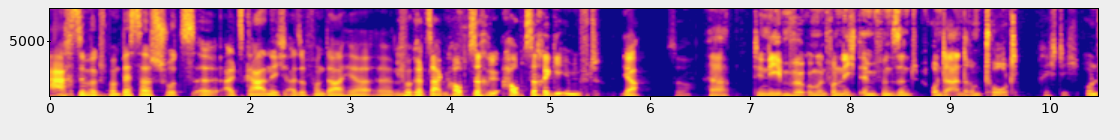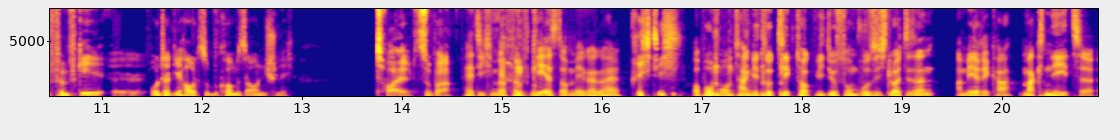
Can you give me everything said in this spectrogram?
Ach, sind wir gespannt. Besser Schutz äh, als gar nicht. Also von daher, ähm, Ich wollte gerade sagen, Hauptsache, Hauptsache geimpft. ja. So. Ja. Die Nebenwirkungen von Nichtimpfen sind unter anderem Tod. Richtig. Und 5G äh, unter die Haut zu bekommen, ist auch nicht schlecht. Toll, super. Hätte ich immer 5G, ist doch mega geil. Richtig. Obwohl momentan gehen so TikTok-Videos rum, wo sich Leute dann, Amerika, Magnete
